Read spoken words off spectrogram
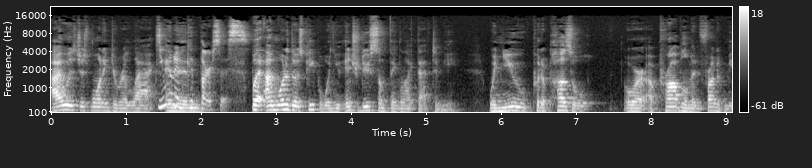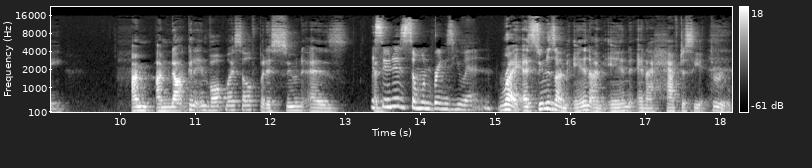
I was just wanting to relax. You and wanted then- catharsis. But I'm one of those people when you introduce something like that to me, when you put a puzzle or a problem in front of me, I'm I'm not going to involve myself. But as soon as As soon as someone brings you in, Right. As soon as I'm in, I'm in, and I have to see it through.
